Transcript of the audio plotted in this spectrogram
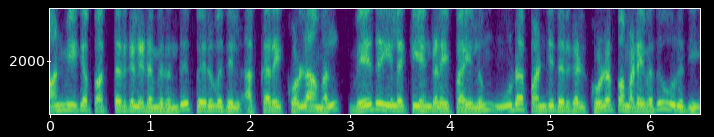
ஆன்மீக பக்தர்களிடமிருந்து பெறுவதில் அக்கறை கொள்ளாமல் வேத இலக்கியங்களை பயிலும் மூட பண்டிதர்கள் குழப்பமடைவது உறுதி.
